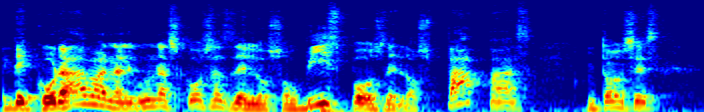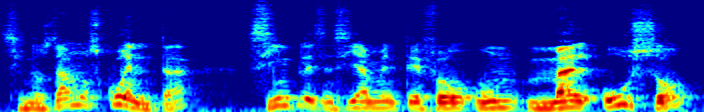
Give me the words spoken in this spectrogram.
decoraban algunas cosas de los obispos, de los papas. Entonces, si nos damos cuenta, simple y sencillamente fue un mal uso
